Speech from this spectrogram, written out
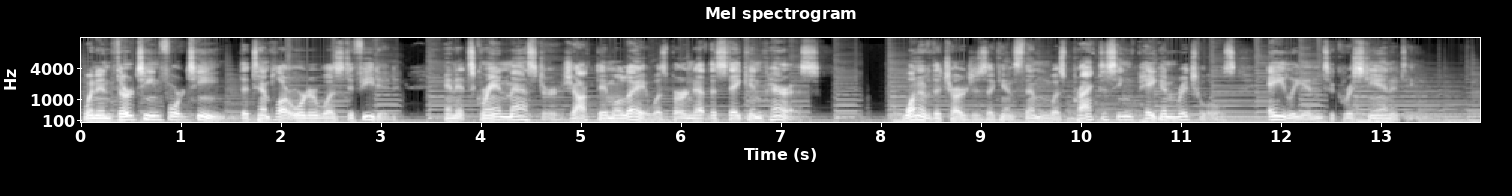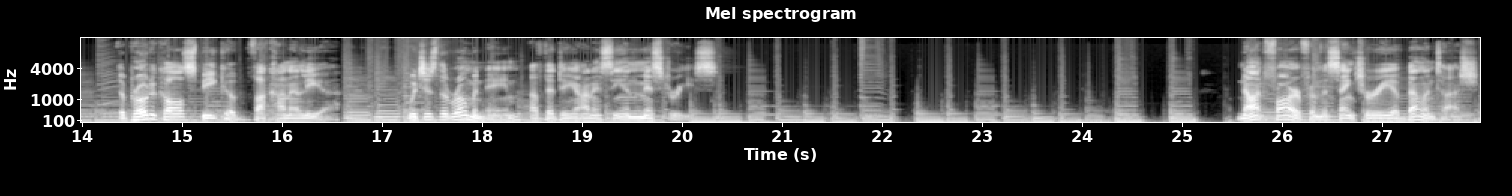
When in 1314 the Templar order was defeated, and its Grand Master Jacques de Molay was burned at the stake in Paris, one of the charges against them was practicing pagan rituals alien to Christianity. The protocols speak of Bacchanalia, which is the Roman name of the Dionysian mysteries. Not far from the sanctuary of Belintash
